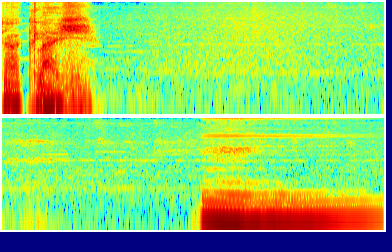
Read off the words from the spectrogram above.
ja gleich. Hm.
